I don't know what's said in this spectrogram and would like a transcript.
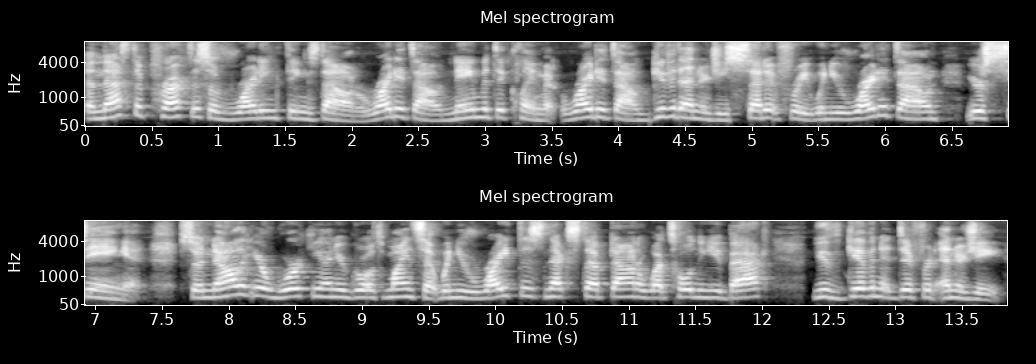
And that's the practice of writing things down. Write it down, name it, declaim it, write it down, give it energy, set it free. When you write it down, you're seeing it. So now that you're working on your growth mindset, when you write this next step down or what's holding you back, you've given it different energy.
